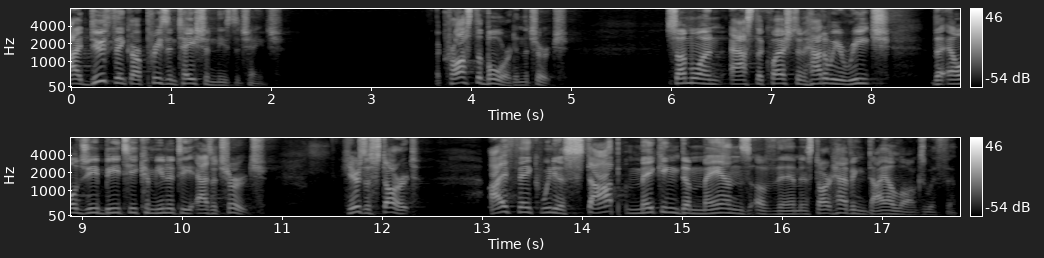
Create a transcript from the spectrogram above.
I do think our presentation needs to change across the board in the church. Someone asked the question how do we reach the LGBT community as a church? Here's a start. I think we need to stop making demands of them and start having dialogues with them.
